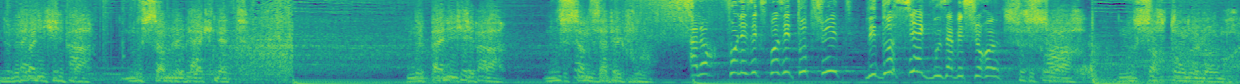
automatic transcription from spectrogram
Ne paniquez pas, nous sommes le Blacknet. Ne paniquez pas, nous sommes avec vous. Alors, faut les exposer tout de suite Les dossiers que vous avez sur eux Ce soir, nous sortons de l'ombre.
